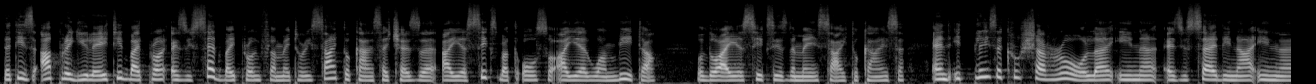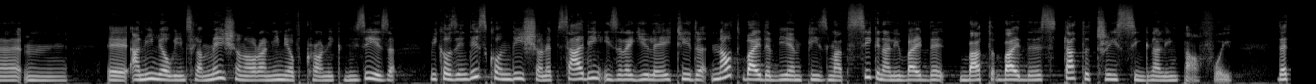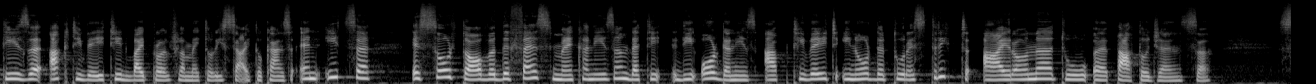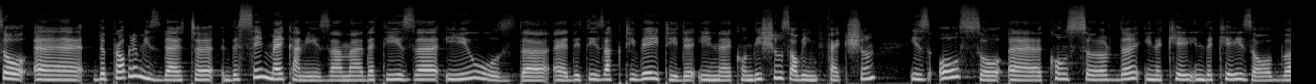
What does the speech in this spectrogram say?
that is upregulated by, pro, as you said, by pro-inflammatory cytokines such as uh, IL-6, but also IL-1 beta, although IL-6 is the main cytokines. And it plays a crucial role in, uh, as you said, in, uh, in um, anemia of inflammation or anemia of chronic disease, because in this condition, hepcidin is regulated not by the BMP SMAD signaling, by the, but by the STAT3 signaling pathway that is uh, activated by pro-inflammatory cytokines. And it's a sort of defense mechanism that the organism activate in order to restrict iron to uh, pathogens. So uh, the problem is that uh, the same mechanism that is uh, used, uh, that is activated in uh, conditions of infection, is also conserved in, a ca- in the case of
